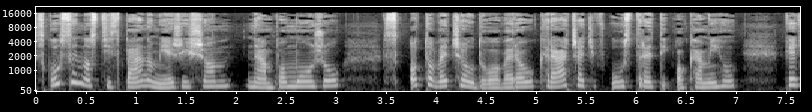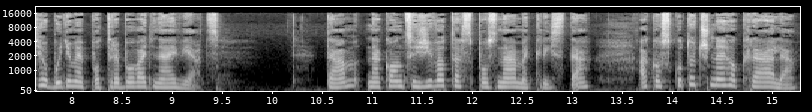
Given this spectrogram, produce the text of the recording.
Skúsenosti s pánom Ježišom nám pomôžu s o to väčšou dôverou kráčať v ústrety okamihu, keď ho budeme potrebovať najviac. Tam na konci života spoznáme Krista ako skutočného kráľa,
